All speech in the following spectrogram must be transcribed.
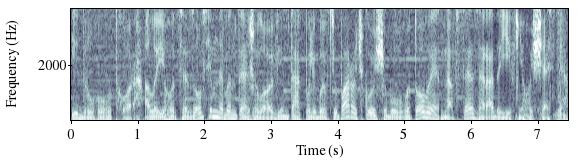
і другого тхора. Але його це зовсім не бентежило. Він так полюбив цю парочку, що був готовий на все заради їхнього щастя.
